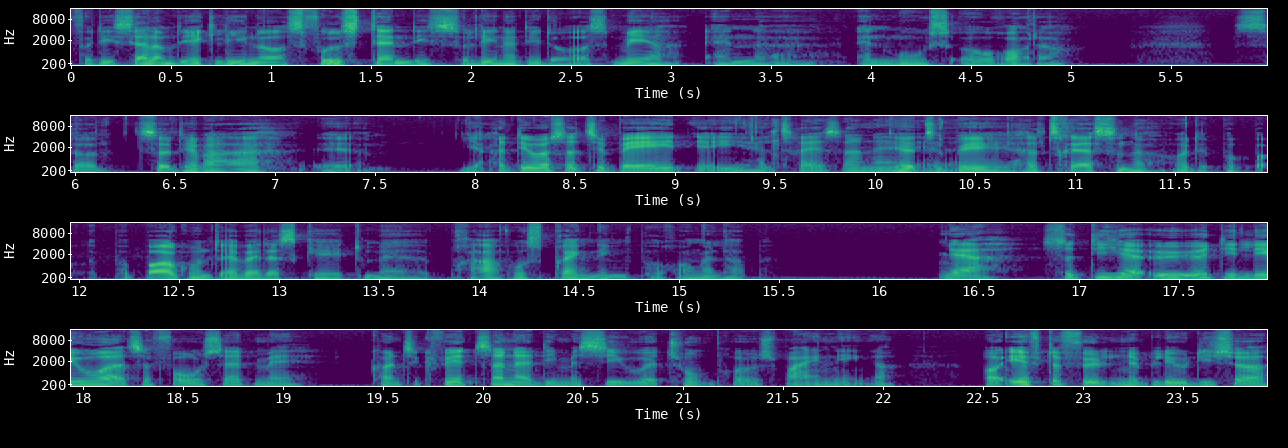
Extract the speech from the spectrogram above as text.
fordi selvom de ikke ligner os fuldstændig, så ligner de dog også mere end, øh, end mus og rotter. Så, så det var, øh, ja. Og det var så tilbage i 50'erne? Det var tilbage i 50'erne, og det på, på baggrund af, hvad der skete med Bravo-sprængningen på Rongelap. Ja, så de her øer, de lever altså fortsat med konsekvenserne af de massive atomprøvesprængninger, og efterfølgende blev de så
